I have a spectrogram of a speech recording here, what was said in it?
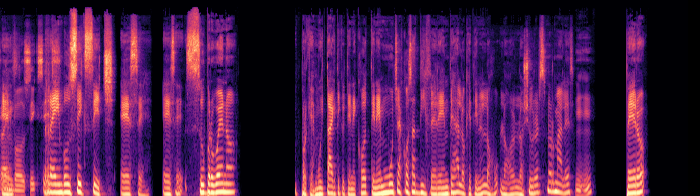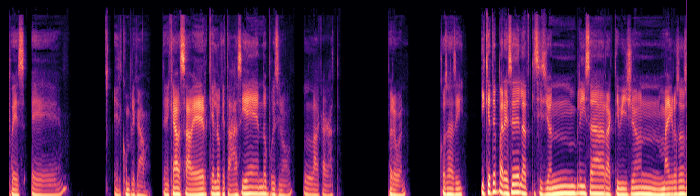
Rainbow Six Siege. Rainbow Six Siege. Ese. Ese. Súper bueno. Porque es muy táctico y tiene, tiene muchas cosas diferentes a lo que tienen los, los, los shooters normales. Pero, pues, eh, es complicado. Tienes que saber qué es lo que estás haciendo, porque si no, la cagaste. Pero bueno, cosas así. ¿Y qué te parece de la adquisición Blizzard, Activision, Microsoft,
